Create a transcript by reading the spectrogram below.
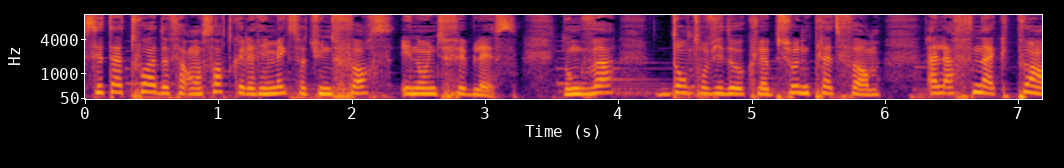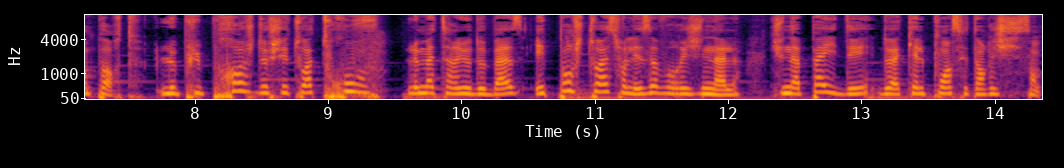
C'est à toi de faire en sorte que les remakes soient une force et non une faiblesse. Donc va dans ton vidéoclub, sur une plateforme, à la FNAC, peu importe. Le plus proche de chez toi, trouve le matériau de base et penche-toi sur les œuvres originales. Tu n'as pas idée de à quel point c'est enrichissant.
